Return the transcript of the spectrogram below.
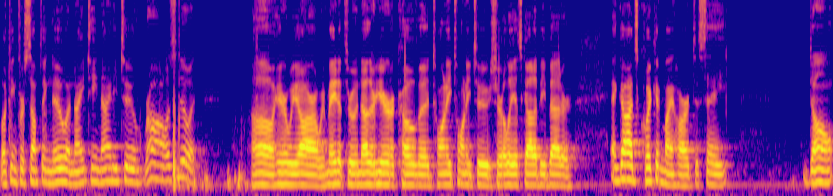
looking for something new in 1992. Raw, let's do it. Oh, here we are. We made it through another year of COVID, 2022. Surely it's got to be better. And God's quickened my heart to say, don't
